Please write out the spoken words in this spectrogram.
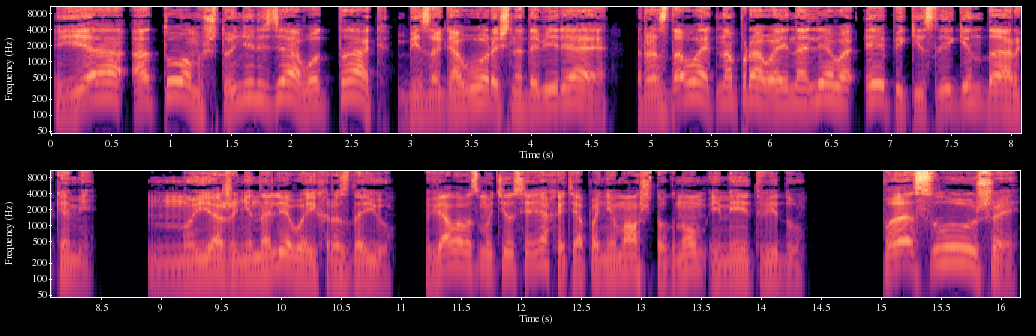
«Я о том, что нельзя вот так, безоговорочно доверяя, раздавать направо и налево эпики с легендарками». «Но я же не налево их раздаю», Вяло возмутился я, хотя понимал, что гном имеет в виду. «Послушай!»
